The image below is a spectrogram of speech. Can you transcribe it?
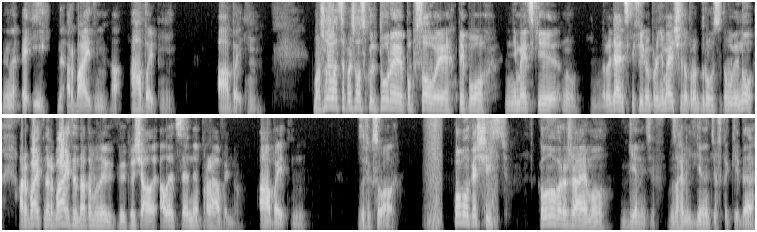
не на ЕІ, не arbeiten, а arbeiten. Arbeiten. Можливо, це прийшло з культури попсової, типу німецькі, ну, радянські фільми про Німеччину, про Другу світову війну. Арбайтен, Арбайтен, да, там вони кричали, але це неправильно. Arbeiten. Зафіксували. Помилка 6. Коли ми виражаємо генетів, взагалі генетів такий, де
